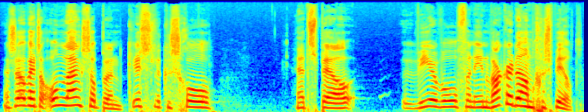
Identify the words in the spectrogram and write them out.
En zo werd er onlangs op een christelijke school het spel Weerwolven in Wakkerdam gespeeld.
